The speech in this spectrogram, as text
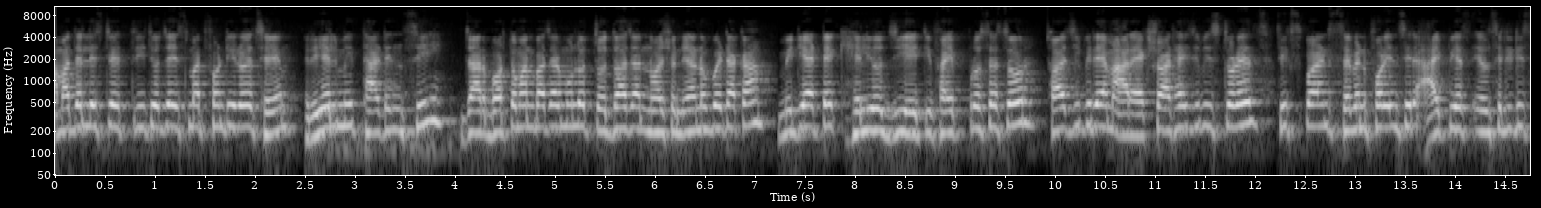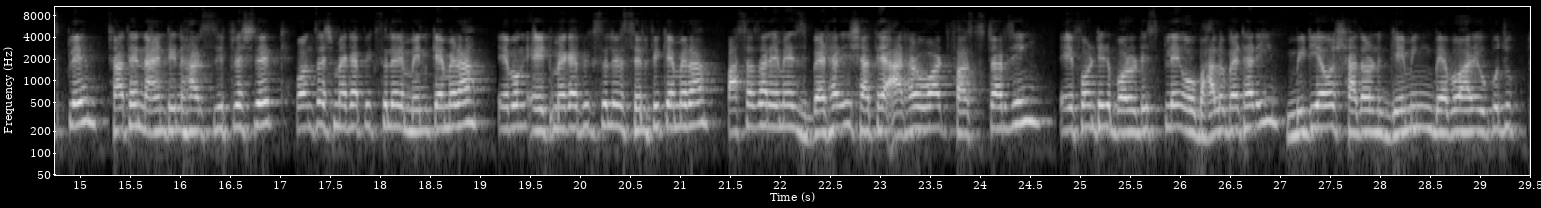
আমাদের লিস্টের তৃতীয় যে স্মার্টফোনটি রয়েছে রিয়েলমি থার্টিন সি যার বর্তমান বাজার মূল্য চোদ্দ হাজার নয়শো নিরানব্বই টাকা MediaTek Helio G eighty five processor ছয় জিবি র্যাম আর একশো আঠাশ GB storage six point seven four ইঞ্চির আইপিএস এলসিডি ডিসপ্লে সাথে নাইনটিন হার্স রিফ্রেশ রেট পঞ্চাশ মেগাপিক্সেলের মেন ক্যামেরা এবং এইট মেগাপিক্সেলের সেলফি ক্যামেরা পাঁচ হাজার এমএএচ ব্যাটারি, সাথে আঠারো ওয়াট ফাস্ট চার্জিং এই ফোনটির বড় ডিসপ্লে ও ভালো ব্যাটারি মিডিয়া ও সাধারণ গেমিং ব্যবহারে উপযুক্ত।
